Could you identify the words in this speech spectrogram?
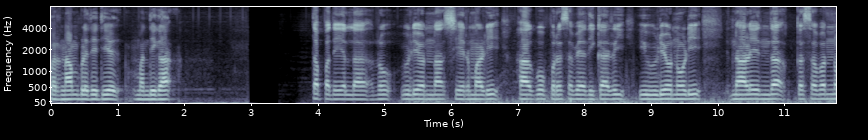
ಪರಿಣಾಮ ಬೀಳ್ತೈತಿ ಮಂದಿಗೆ. ತಪ್ಪದೆ ಎಲ್ಲರೂ ವಿಡಿಯೋನ ಶೇರ್ ಮಾಡಿ ಹಾಗೂ ಪುರಸಭೆ ಅಧಿಕಾರಿ ಈ ವಿಡಿಯೋ ನೋಡಿ ನಾಳೆಯಿಂದ ಕಸವನ್ನು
